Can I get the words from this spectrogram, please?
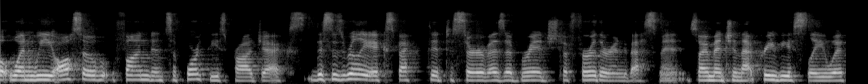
But when we also fund and support these projects, this is really expected to serve as a bridge to further investment. So I mentioned that previously with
